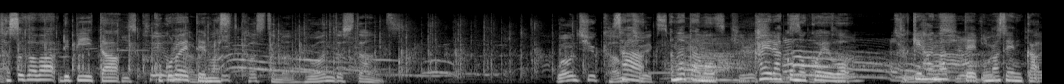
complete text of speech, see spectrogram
さすがはリピーター心得ていますさああなたも快楽の声を吹き放っていませんか？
